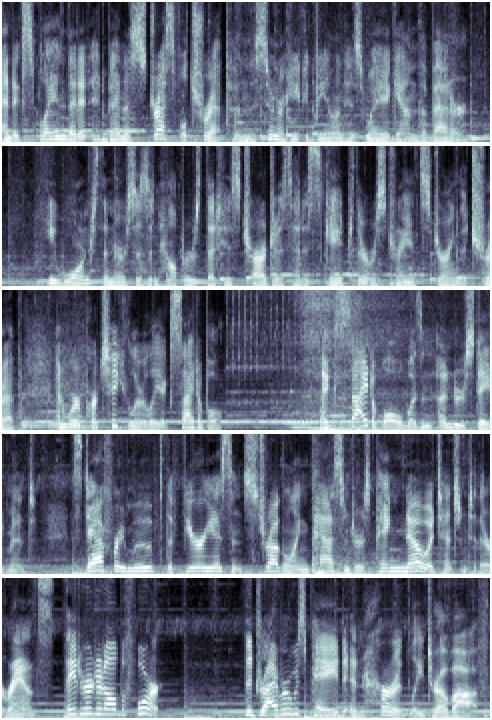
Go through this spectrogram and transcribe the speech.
and explained that it had been a stressful trip and the sooner he could be on his way again, the better. He warned the nurses and helpers that his charges had escaped their restraints during the trip and were particularly excitable. Excitable was an understatement. Staff removed the furious and struggling passengers, paying no attention to their rants. They'd heard it all before. The driver was paid and hurriedly drove off.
